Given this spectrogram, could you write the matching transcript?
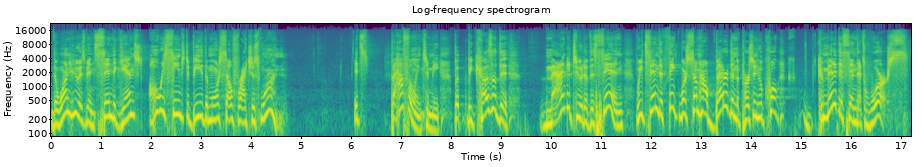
The one who has been sinned against always seems to be the more self righteous one. It's baffling to me. But because of the magnitude of the sin, we tend to think we're somehow better than the person who, quote, committed the sin that's worse.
